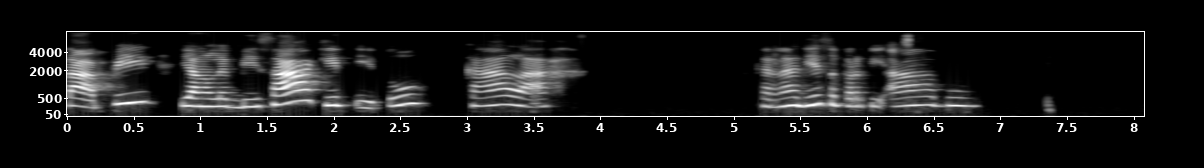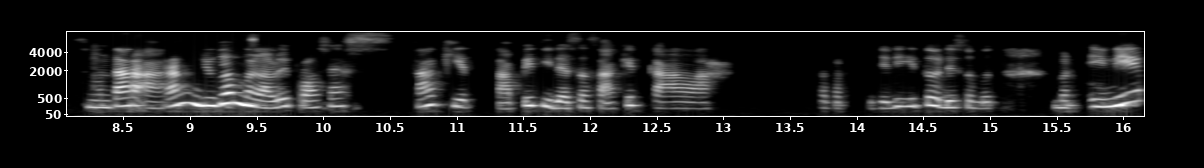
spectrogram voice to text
Tapi yang lebih sakit itu kalah. Karena dia seperti abu. Sementara arang juga melalui proses sakit, tapi tidak sesakit kalah. Seperti itu. Jadi itu disebut ini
